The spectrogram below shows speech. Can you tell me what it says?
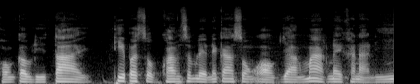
ของเกาหลีใต้ ที่ประสบความสำเร็จในการส่งออกอย่างมากในขณะนี้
